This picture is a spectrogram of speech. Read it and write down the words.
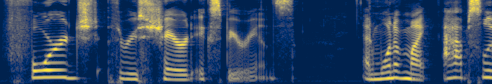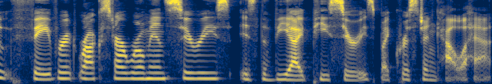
forged through shared experience. And one of my absolute favorite Rockstar Romance series is the VIP series by Kristen Callihan.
